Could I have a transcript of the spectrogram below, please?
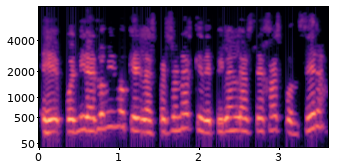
eh, pues mira, es lo mismo que las personas que depilan las cejas con cera.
